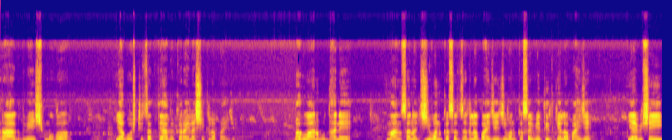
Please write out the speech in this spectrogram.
राग द्वेष मोह या गोष्टीचा त्याग करायला शिकलं पाहिजे. भगवान बुद्धाने माणसानं जीवन कसं जगलं पाहिजे जीवन कसं व्यतीत केलं पाहिजे याविषयी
